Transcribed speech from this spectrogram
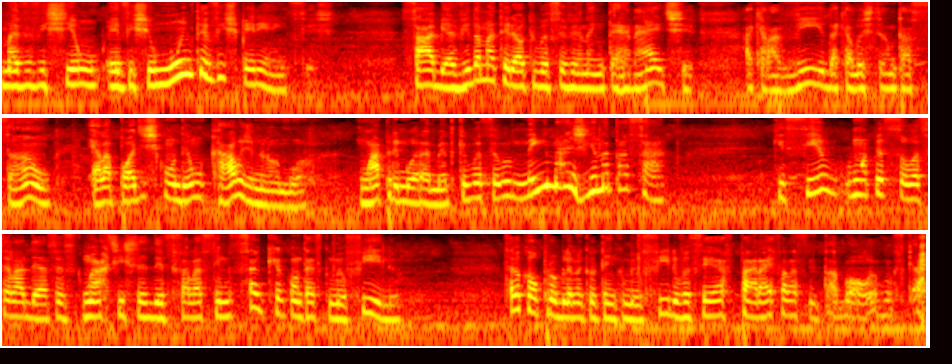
mas existiam, existiam muitas experiências. Sabe, a vida material que você vê na internet aquela vida, aquela ostentação, ela pode esconder um caos, meu amor. Um aprimoramento que você nem imagina passar. Que se uma pessoa, sei lá, dessas, um artista desse falar assim, sabe o que acontece com meu filho? Sabe qual é o problema que eu tenho com meu filho? Você ia parar e falar assim, tá bom, eu vou ficar.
